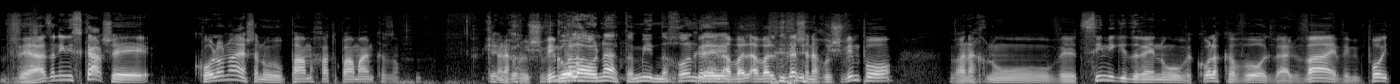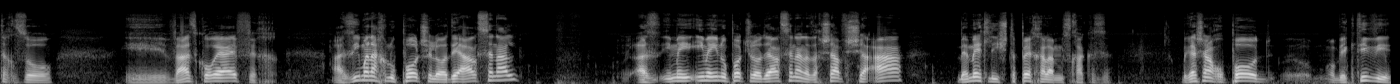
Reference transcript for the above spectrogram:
ואז אני נזכר שכל עונה יש לנו פעם אחת או פעמיים כזו. כן, אנחנו גול- יושבים גול פה- העונה, תמיד, נכון? כן, זה- אבל, אבל אתה יודע שאנחנו יושבים פה, ואנחנו, ויוצאים מגדרנו, וכל הכבוד, והלוואי, ומפה היא תחזור, ואז קורה ההפך. אז אם אנחנו פוד של אוהדי ארסנל, אז אם, אם היינו פוד של אוהדי ארסנל, אז עכשיו שעה באמת להשתפך על המשחק הזה. בגלל שאנחנו פוד אובייקטיבי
